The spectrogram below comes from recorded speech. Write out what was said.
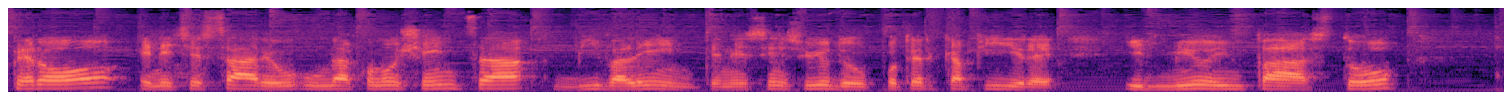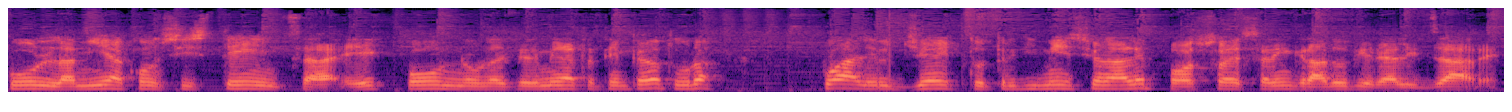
però è necessaria una conoscenza bivalente, nel senso io devo poter capire il mio impasto con la mia consistenza e con una determinata temperatura quale oggetto tridimensionale posso essere in grado di realizzare.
